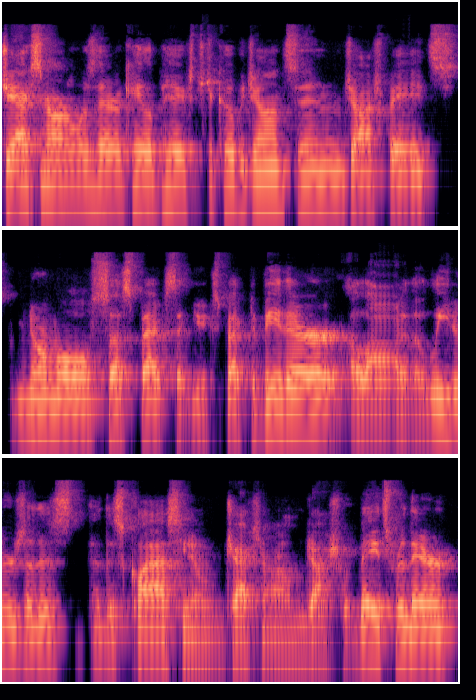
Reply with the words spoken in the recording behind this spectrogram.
Jackson Arnold was there, Caleb Hicks, Jacoby Johnson, Josh Bates, normal suspects that you expect to be there. A lot of the leaders of this of this class, you know, Jackson Arnold and Joshua Bates were there.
